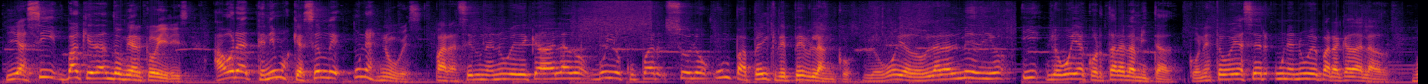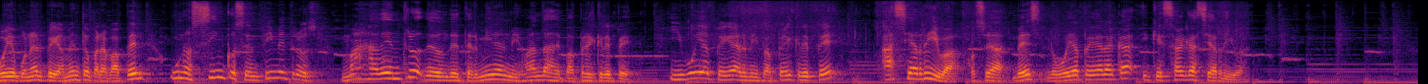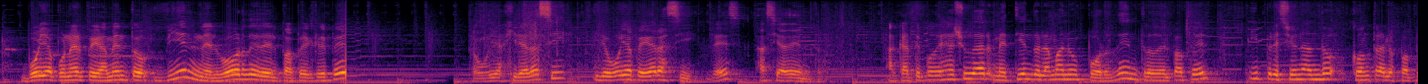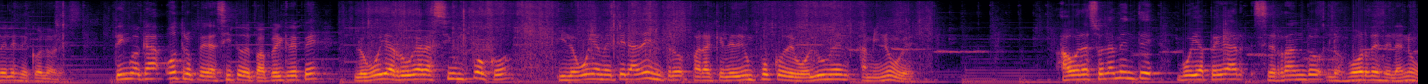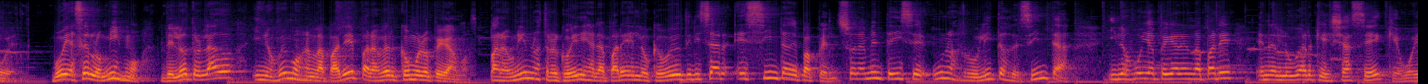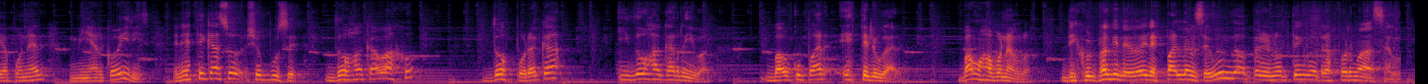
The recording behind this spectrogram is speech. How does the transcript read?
Y así va quedando mi arco iris. Ahora tenemos que hacerle unas nubes. Para hacer una nube de cada lado voy a ocupar solo un papel crepé blanco. Lo voy a doblar al medio y lo voy a cortar a la mitad. Con esto voy a hacer una nube para cada lado. Voy a poner pegamento para papel unos 5 centímetros más adentro de donde terminan mis bandas de papel crepé. Y voy a pegar mi papel crepé hacia arriba. O sea, ¿ves? Lo voy a pegar acá y que salga hacia arriba. Voy a poner pegamento bien en el borde del papel crepé. Lo voy a girar así y lo voy a pegar así, ¿ves? Hacia adentro. Acá te puedes ayudar metiendo la mano por dentro del papel y presionando contra los papeles de colores. Tengo acá otro pedacito de papel crepé, lo voy a arrugar así un poco y lo voy a meter adentro para que le dé un poco de volumen a mi nube. Ahora solamente voy a pegar cerrando los bordes de la nube. Voy a hacer lo mismo del otro lado y nos vemos en la pared para ver cómo lo pegamos. Para unir nuestro arcoíris a la pared lo que voy a utilizar es cinta de papel. Solamente hice unos rulitos de cinta y los voy a pegar en la pared en el lugar que ya sé que voy a poner mi arcoíris. En este caso yo puse dos acá abajo, dos por acá y dos acá arriba. Va a ocupar este lugar. Vamos a ponerlo. Disculpa que te doy la espalda un segundo, pero no tengo otra forma de hacerlo.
